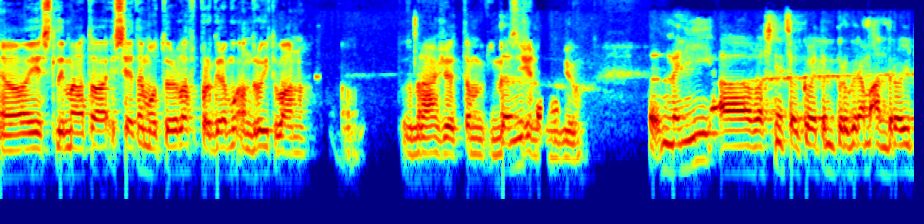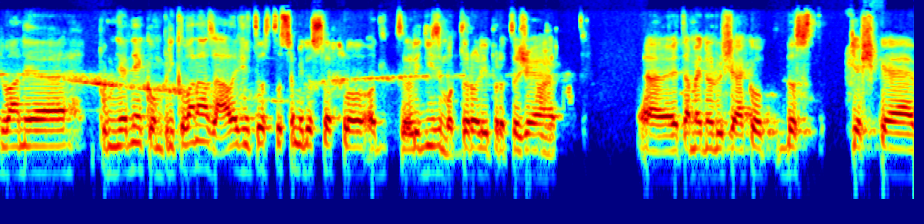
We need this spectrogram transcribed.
eh, jestli, má ta, jestli je ta Motorola v programu Android One. No, to znamená, že tam víme ten, si, že není. Není a vlastně celkově ten program Android One je poměrně komplikovaná záležitost, to se mi doslechlo od lidí z Motorola, protože eh, je tam jednoduše jako dost těžké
